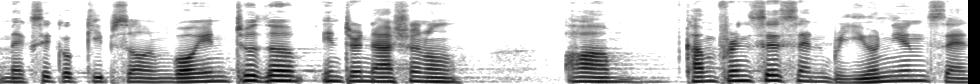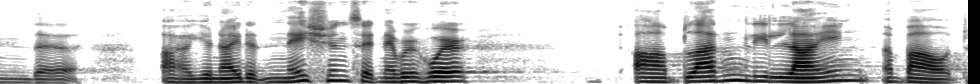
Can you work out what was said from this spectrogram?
Mexico keeps on going to the international um, conferences and reunions and the uh, United Nations and everywhere, uh, blatantly lying about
